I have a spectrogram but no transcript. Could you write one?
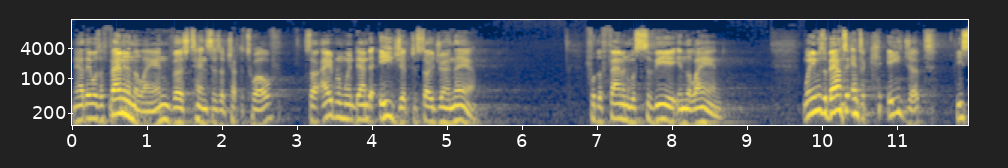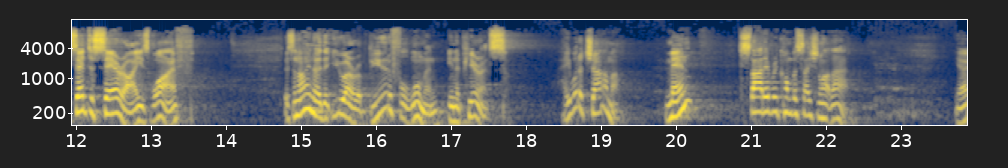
Now, there was a famine in the land, verse 10 says of chapter 12. So Abram went down to Egypt to sojourn there, for the famine was severe in the land. When he was about to enter Egypt, he said to Sarai, his wife, Listen, I know that you are a beautiful woman in appearance. Hey, what a charmer. Men, start every conversation like that. You know,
